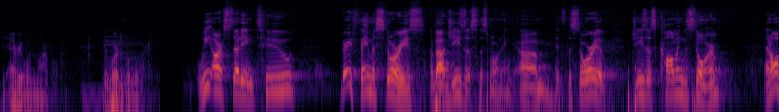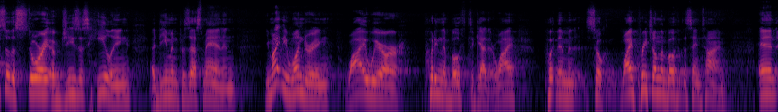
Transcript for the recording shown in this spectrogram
And everyone marveled. The word of the Lord. We are studying two very famous stories about Jesus this morning. Um, it's the story of Jesus calming the storm, and also the story of Jesus healing a demon possessed man. And you might be wondering why we are putting them both together. Why put them in, so why preach on them both at the same time? And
